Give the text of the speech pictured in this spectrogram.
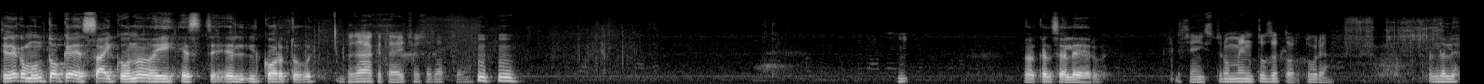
Tiene como un toque de psycho, ¿no? Ahí, este, el, el corto, güey. Pues era que te ha hecho ese rato. No alcancé a leer, güey. Decía instrumentos de tortura. Ándale.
